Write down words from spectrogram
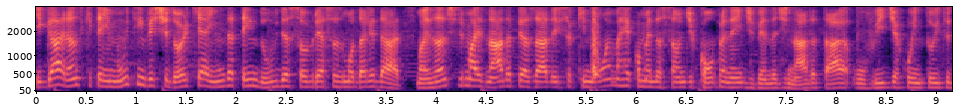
e garanto que tem muito investidor que ainda tem dúvidas sobre essas modalidades. Mas antes de mais nada, pesada, isso aqui não é uma recomendação de compra nem de venda de nada, tá? O vídeo é com intuito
